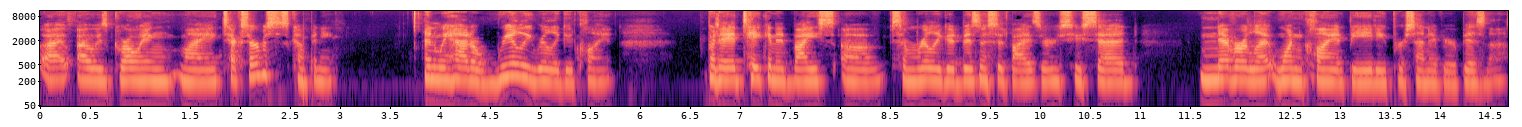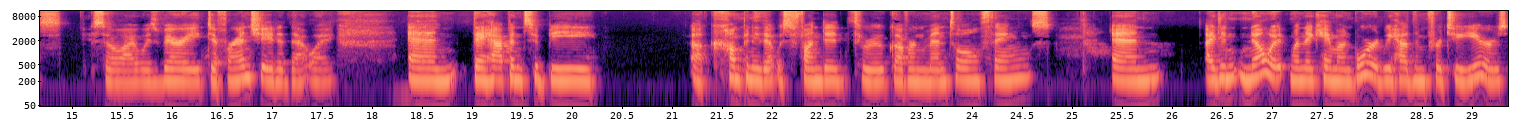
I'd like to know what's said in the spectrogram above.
I, I was growing my tech services company, and we had a really, really good client. But I had taken advice of some really good business advisors who said, never let one client be 80% of your business. So I was very differentiated that way. And they happened to be a company that was funded through governmental things. And I didn't know it when they came on board. We had them for two years,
